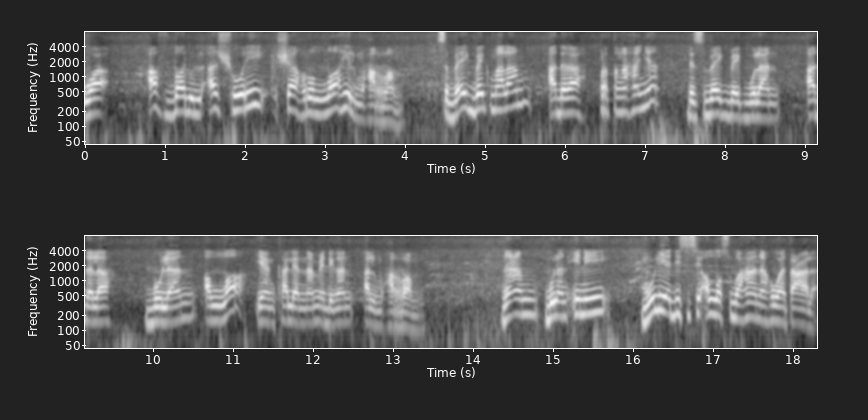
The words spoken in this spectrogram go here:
wa afdalul ashhuri syahrullahil muharram. Sebaik-baik malam adalah pertengahannya dan sebaik-baik bulan adalah bulan Allah yang kalian namai dengan Al-Muharram. Naam, bulan ini mulia di sisi Allah Subhanahu wa taala.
